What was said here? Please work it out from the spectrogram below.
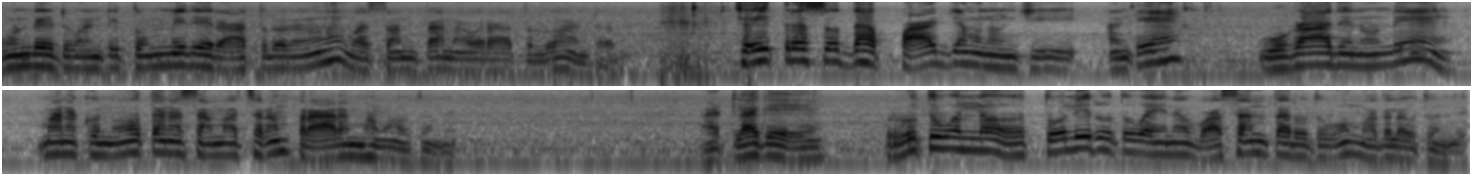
ఉండేటువంటి తొమ్మిది రాత్రులను వసంత నవరాత్రులు అంటారు. చైత్రశుద్ధ పాడ్యము నుంచి అంటే ఉగాది నుండి మనకు నూతన సంవత్సరం ప్రారంభమవుతుంది. అట్లాగే ఋతువుల్లో తొలి ఋతువైన వసంత ఋతువు మొదలవుతుంది.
